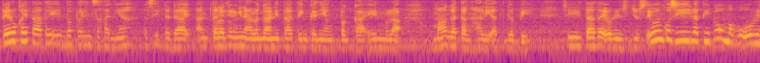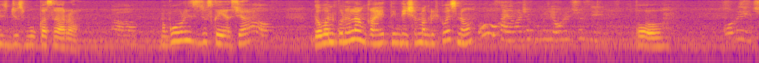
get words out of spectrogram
Pero kay tatay, iba pa rin sa kanya. Kasi daday, ang talagang inaalagaan ni tatay ang kanyang pagkain mula umaga, tanghali at gabi. Si tatay orange juice. Ewan ko si Latifa mag-orange juice bukas, Sarah. Mag-orange juice kaya siya? Oo. Gawan ko na lang kahit hindi siya mag-request, no? Oo, kaya nga siya bumili orange juice eh. Oo. Orange.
